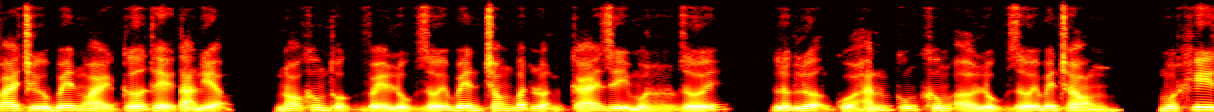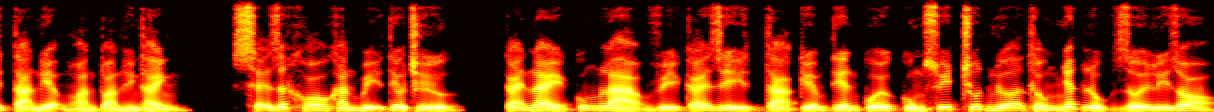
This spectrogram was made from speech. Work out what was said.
Bài trừ bên ngoài cơ thể tà niệm, nó không thuộc về lục giới bên trong bất luận cái gì một giới, lực lượng của hắn cũng không ở lục giới bên trong, một khi tà niệm hoàn toàn hình thành, sẽ rất khó khăn bị tiêu trừ cái này cũng là vì cái gì tà kiếm tiên cuối cùng suýt chút nữa thống nhất lục giới lý do.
